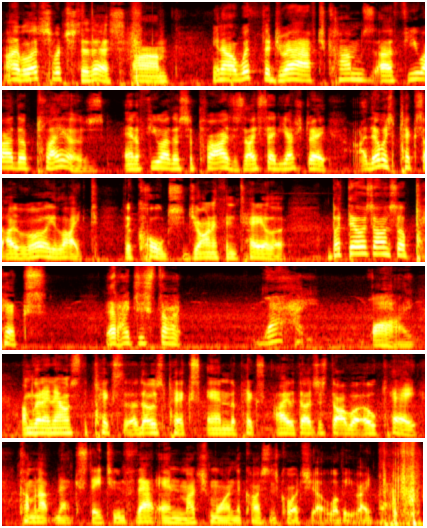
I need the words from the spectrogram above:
All right, well let's switch to this. Um, you know, with the draft comes a few other players and a few other surprises. I said yesterday uh, there was picks I really liked. The Colts, Jonathan Taylor, but there was also picks that I just thought, why, why? I'm going to announce the picks, uh, those picks, and the picks I just thought were okay coming up next. Stay tuned for that and much more on the Carson's Court Show. We'll be right back.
